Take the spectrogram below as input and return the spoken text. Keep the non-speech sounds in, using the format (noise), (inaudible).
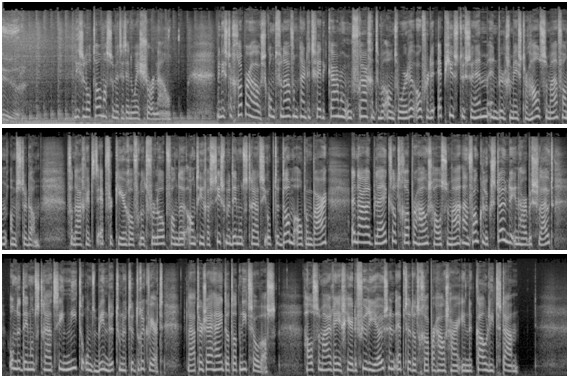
uur. Lieselot Thomassen met het NOS-journaal. Minister Grapperhaus komt vanavond naar de Tweede Kamer om vragen te beantwoorden... over de appjes tussen hem en burgemeester Halsema van Amsterdam. Vandaag werd het appverkeer over het verloop van de antiracisme-demonstratie op de Dam openbaar. En daaruit blijkt dat Grapperhaus Halsema aanvankelijk steunde in haar besluit om de demonstratie niet te ontbinden toen het te druk werd. Later zei hij dat dat niet zo was. Halsema reageerde furieus en appte dat Grapperhaus haar in de kou liet staan.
